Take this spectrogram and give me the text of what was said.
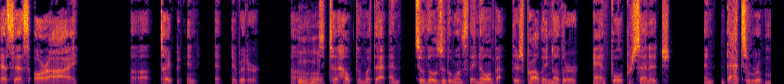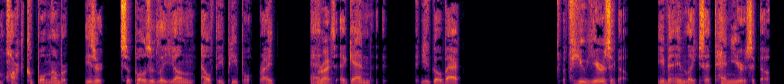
SSRI uh, type in, inhibitor uh, mm-hmm. to help them with that. And so those are the ones they know about. There's probably another handful of percentage, and that's a remarkable number. These are supposedly young, healthy people, right? And right. again, you go back a few years ago, even in, like you said, 10 years ago,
